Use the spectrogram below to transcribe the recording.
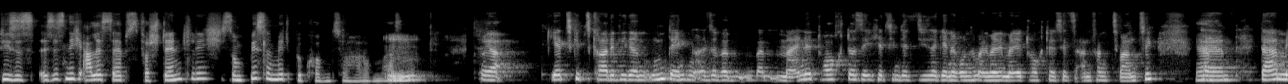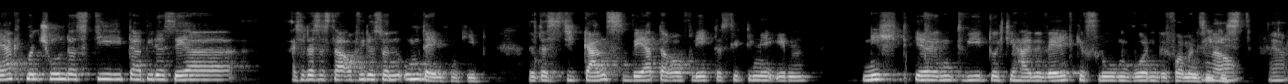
dieses, es ist nicht alles selbstverständlich, so ein bisschen mitbekommen zu haben. Also, ja. Jetzt gibt es gerade wieder ein Umdenken. Also meine Tochter sehe ich jetzt in dieser Generation, meine, meine Tochter ist jetzt Anfang 20, ja. ähm, da merkt man schon, dass die da wieder sehr, also dass es da auch wieder so ein Umdenken gibt. Also dass sie ganz Wert darauf legt, dass die Dinge eben nicht irgendwie durch die halbe Welt geflogen wurden, bevor man sie genau. isst. Ja.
